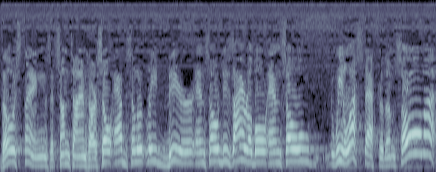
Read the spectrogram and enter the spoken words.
those things that sometimes are so absolutely dear and so desirable and so we lust after them so much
